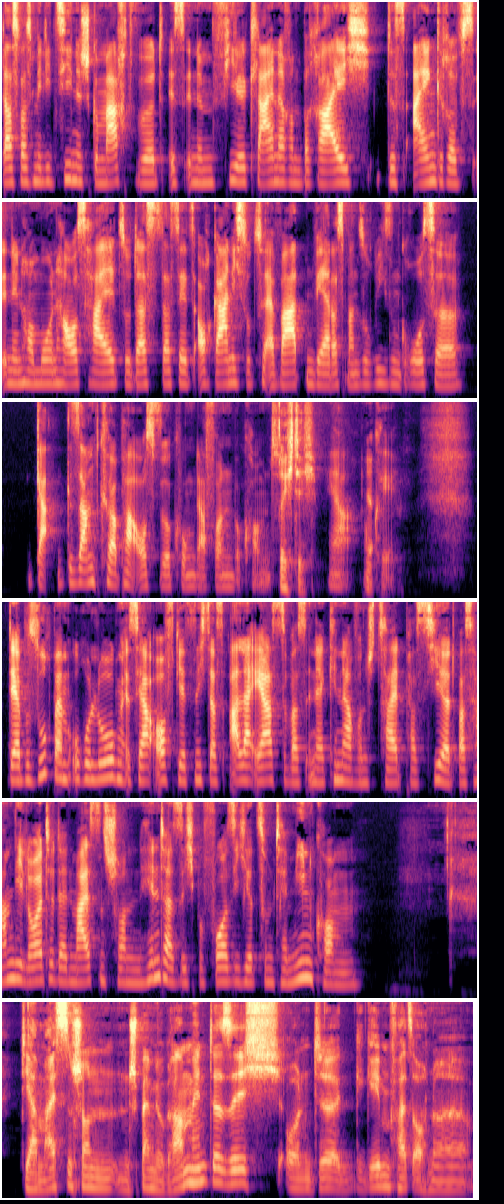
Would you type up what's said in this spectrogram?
das, was medizinisch gemacht wird, ist in einem viel kleineren Bereich des Eingriffs in den Hormonhaushalt, sodass das jetzt auch gar nicht so zu erwarten wäre, dass man so riesengroße Gesamtkörperauswirkungen davon bekommt. Richtig. Ja, okay. Ja. Der Besuch beim Urologen ist ja oft jetzt nicht das allererste, was in der Kinderwunschzeit passiert. Was haben die Leute denn meistens schon hinter sich, bevor sie hier zum Termin kommen? Die haben meistens schon ein Spermiogramm hinter sich und äh, gegebenenfalls auch eine,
